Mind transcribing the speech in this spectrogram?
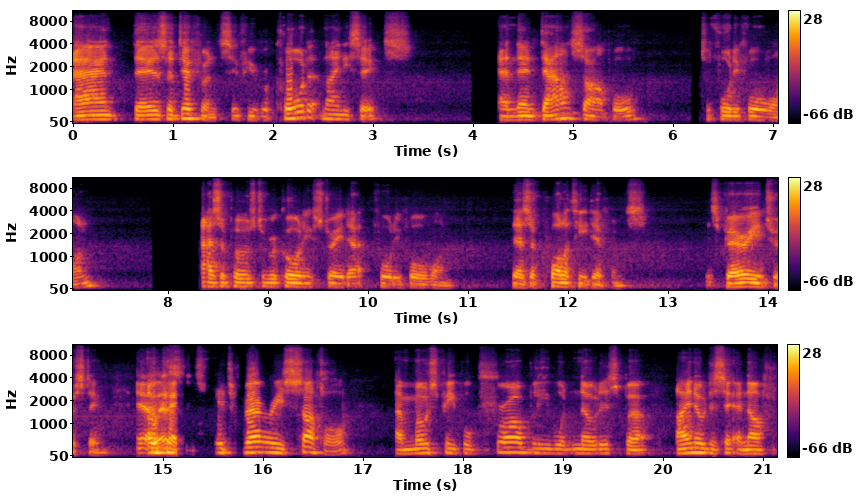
and there's a difference if you record at 96 and then downsample to 44.1 as opposed to recording straight at 44.1. There's a quality difference. It's very interesting. Yeah, okay, it's very subtle, and most people probably wouldn't notice, but I notice it enough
